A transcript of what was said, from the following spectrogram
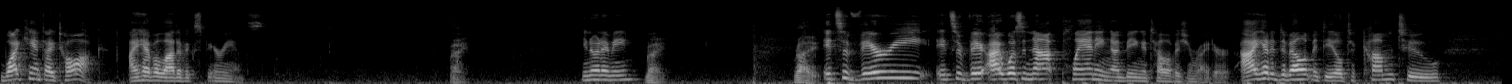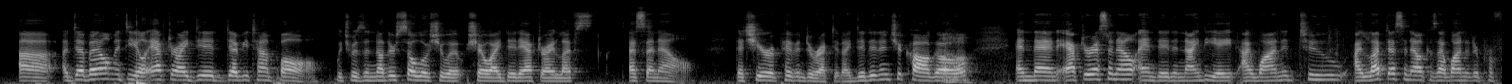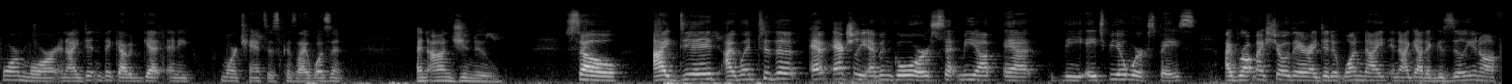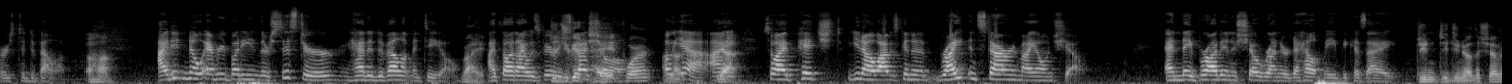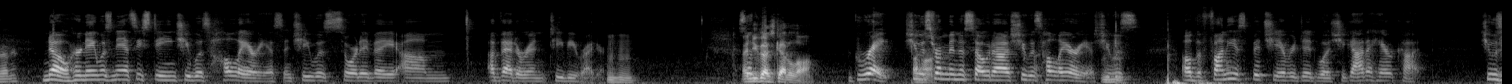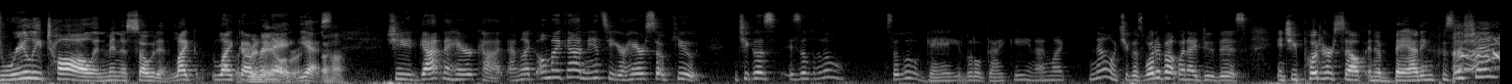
why can't I talk? I have a lot of experience. right. You know what I mean? Right. Right. It's a very, it's a very, I was not planning on being a television writer. I had a development deal to come to uh, a development deal after I did Debutante Ball, which was another solo show, show I did after I left SNL that Shira Piven directed. I did it in Chicago. Uh-huh. And then after SNL ended in 98, I wanted to, I left SNL because I wanted to perform more and I didn't think I would get any more chances because I wasn't an ingenue. So I did. I went to the. Actually, Evan Gore set me up at the HBO workspace. I brought my show there. I did it one night, and I got a gazillion offers to develop. uh huh. I didn't know everybody and their sister had a development deal. Right. I thought I was very Did you get special. paid for it? Oh yeah. I, Yeah. So I pitched. You know, I was going to write and star in my own show, and they brought in a showrunner to help me because I Did you, did you know the showrunner? no, her name was Nancy Steen. She was hilarious, and she was sort of a um, a veteran TV writer. and you guys got along. Great. She was Uh-huh. from Minnesota. She was hilarious. She was oh, the funniest bit she ever did was she got a haircut. She was really tall in Minnesotan, like like, Like uh, Renee Renee. Yes. Uh-huh. She had gotten a haircut. I'm like, oh my god, Nancy, your hair's so cute. And she goes, is a little. Is a little gay, a little dykey? And I'm like, no. And she goes, what about when I do this? And she put herself in a batting position.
